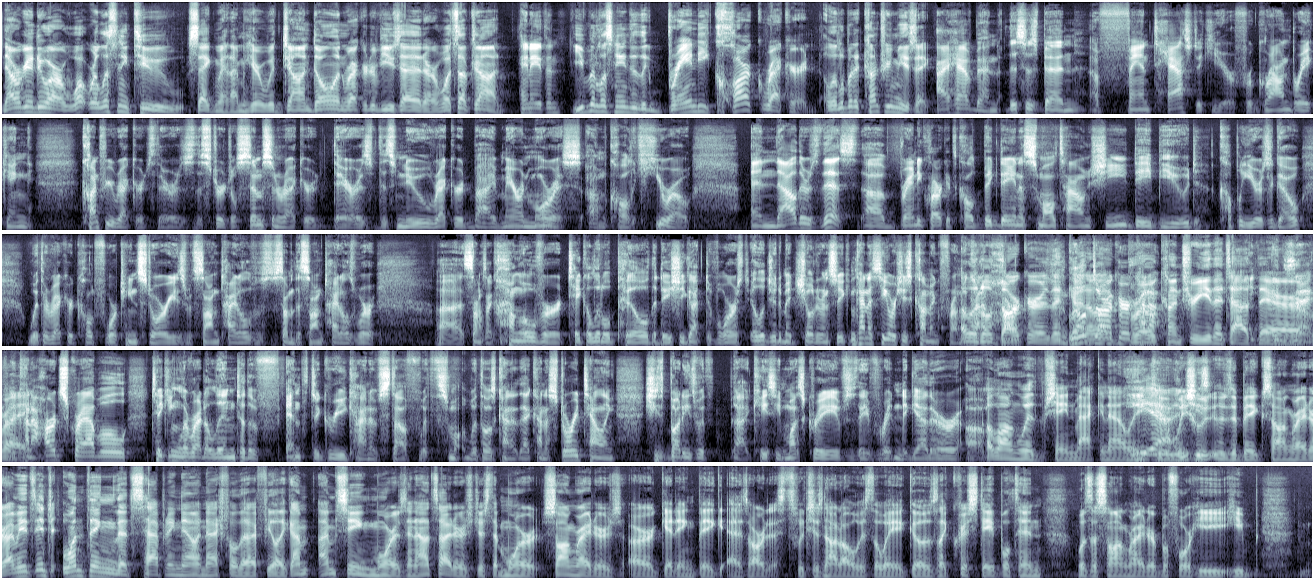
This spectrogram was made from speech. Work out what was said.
Now we're going to do our What We're Listening To segment. I'm here with John Dolan, record reviews editor. What's up, John? Hey, Nathan. You've been listening to the Brandy Clark record, a little bit of country music. I have been. This has been a fantastic year for groundbreaking country records. There's the Sturgill Simpson record. There's this new record by Maren Morris um, called Hero. And now there's this uh, Brandy Clark. It's called Big Day in a Small Town. She debuted a couple years ago with a record called 14 Stories with song titles. Some of the song titles were uh, songs like "Hungover," "Take a Little Pill," "The Day She Got Divorced," "Illegitimate Children." So you can kind of see where she's coming from. A little darker than kind of like bro kinda, country that's out there, exactly, right? Kind of hard scrabble, taking Loretta Lynn to the nth degree, kind of stuff with small, with those kind of that kind of storytelling. She's buddies with uh, Kacey Musgraves. They've written together, um, along with Shane McAnally, yeah, too, who, who's a big songwriter. I mean, it's int- one thing that's happening now in Nashville that I feel like I'm I'm seeing more as an outsider is just that more songwriters are getting big as artists, which is not always the way it goes. Like Chris Stapleton was a songwriter before he he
